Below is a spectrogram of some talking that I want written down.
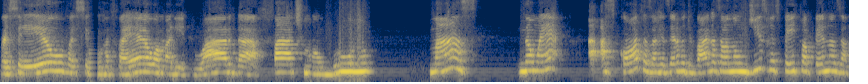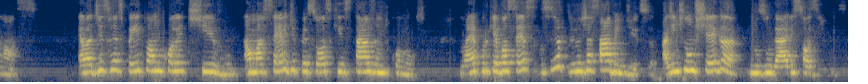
vai ser eu, vai ser o Rafael, a Maria Eduarda, a Fátima, o Bruno, mas não é as cotas, a reserva de vagas, ela não diz respeito apenas a nós. Ela diz respeito a um coletivo, a uma série de pessoas que está junto conosco. Não é porque vocês, vocês já, já sabem disso. A gente não chega nos lugares sozinhos,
